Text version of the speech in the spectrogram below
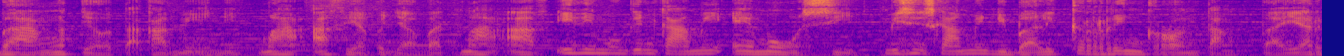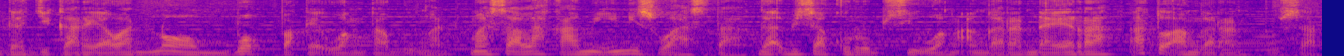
banget ya otak kami ini. Maaf ya pejabat, maaf. Ini mungkin kami emosi. Bisnis kami di Bali kering kerontang. Bayar gaji karyawan nombok pakai uang tabungan. Masalah kami ini swasta, nggak bisa korupsi uang anggaran daerah atau anggaran pusat.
